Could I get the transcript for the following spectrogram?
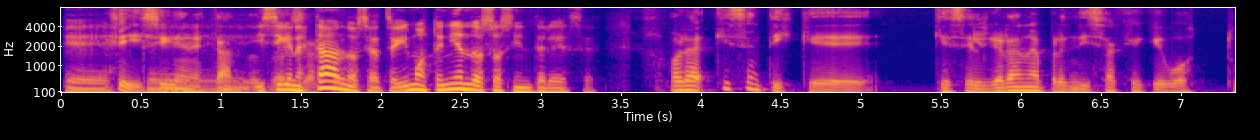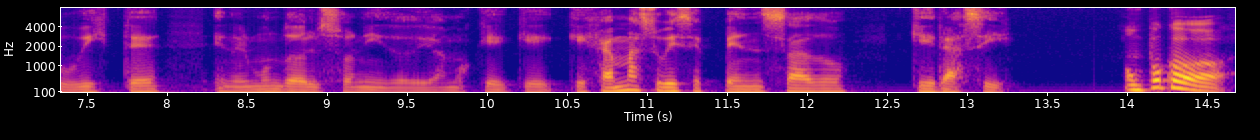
Sí, este, siguen estando Y siguen estando, o sea, seguimos teniendo esos intereses. Ahora, ¿qué sentís que, que es el gran aprendizaje que vos tuviste en el mundo del sonido, digamos, que, que, que jamás hubieses pensado que era así? Un poco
